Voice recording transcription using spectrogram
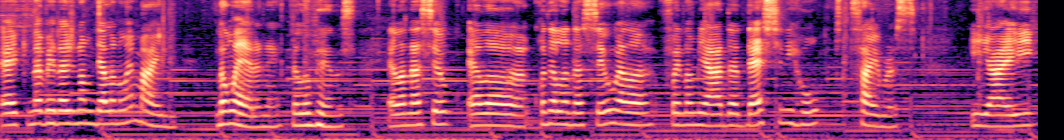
é que na verdade o nome dela não é Miley. Não era, né? Pelo menos. Ela nasceu, ela quando ela nasceu, ela foi nomeada Destiny Hope Cyrus. E aí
